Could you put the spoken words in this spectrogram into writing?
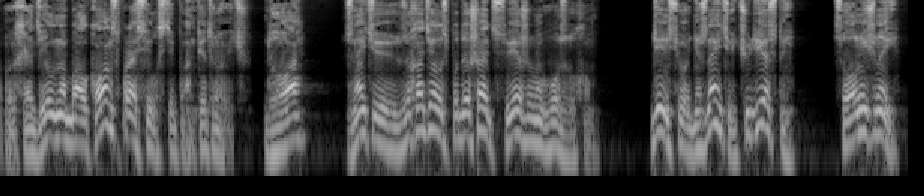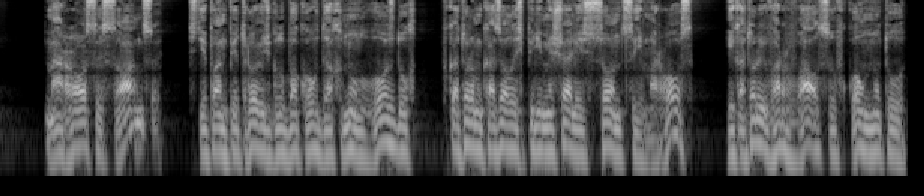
выходил на балкон?» — спросил Степан Петрович. «Да. Знаете, захотелось подышать свежим воздухом. День сегодня, знаете, чудесный, солнечный. Мороз и солнце». Степан Петрович глубоко вдохнул воздух, в котором, казалось, перемешались солнце и мороз, и который ворвался в комнату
